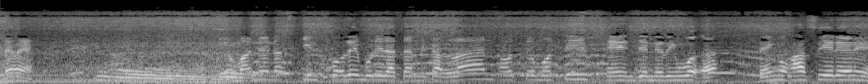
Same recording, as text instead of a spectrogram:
Tengok eh. Yang mana nak skin sport rain boleh datang dekat LAN Automotive Engineering Work ah. Tengok hasil dia ni.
